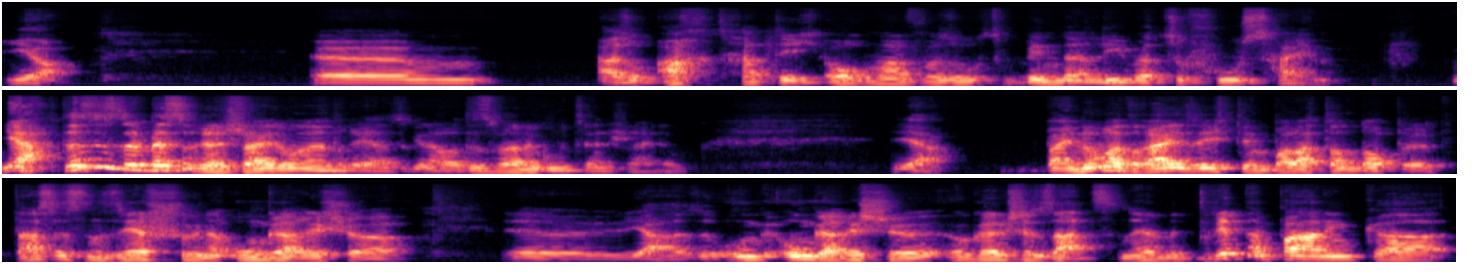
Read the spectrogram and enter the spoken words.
Ja. Ähm, also acht hatte ich auch mal versucht, bin dann lieber zu Fuß heim. Ja, das ist eine bessere Entscheidung, Andreas. Genau, das war eine gute Entscheidung. Ja, bei Nummer drei sehe ich den Balaton doppelt. Das ist ein sehr schöner ungarischer äh, ja, also un ungarische, ungarische Satz. Ne? Mit dritter Palinka,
